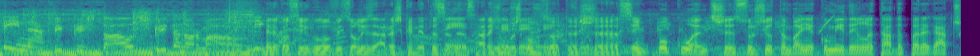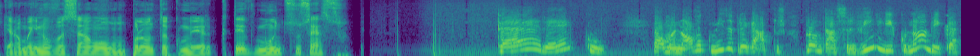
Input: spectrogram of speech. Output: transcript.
fina. Pic cristal, escrita normal. Ainda consigo visualizar as canetas a dançarem umas com as outras. sim, sim, Assim, pouco antes surgiu também a comida enlatada para gatos, que era uma inovação, um pronto a comer que teve muito sucesso. Tareco. É uma nova comida para gatos, pronta a servir e económica,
